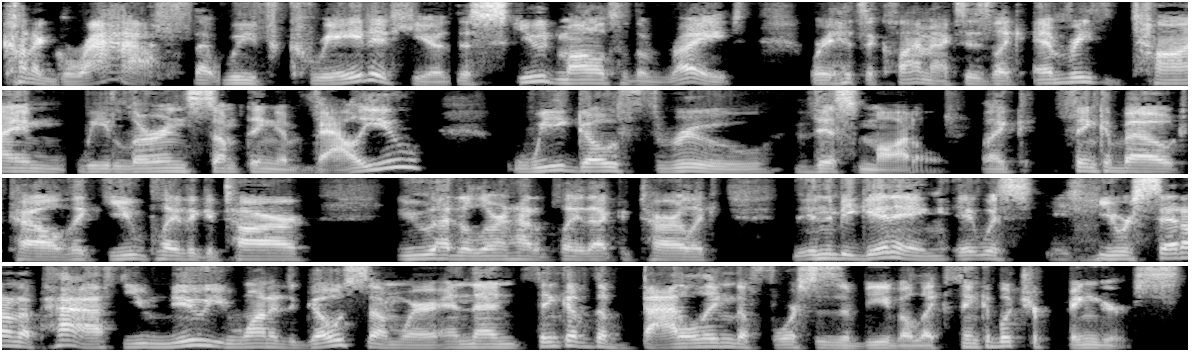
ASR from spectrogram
kind of graph that we've created here, the skewed model to the right, where it hits a climax is like every time we learn something of value, we go through this model. Like think about Kyle, like you play the guitar you had to learn how to play that guitar. Like in the beginning, it was, you were set on a path. You knew you wanted to go somewhere. And then think of the battling the forces of evil. Like think about your fingers.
